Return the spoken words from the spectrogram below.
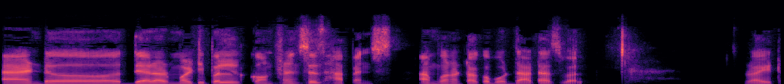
and uh, there are multiple conferences happens. I'm going to talk about that as well right?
